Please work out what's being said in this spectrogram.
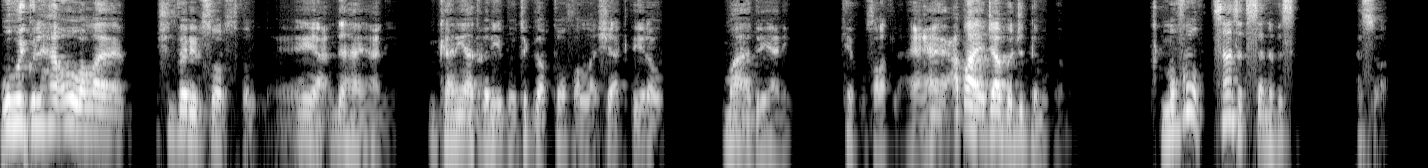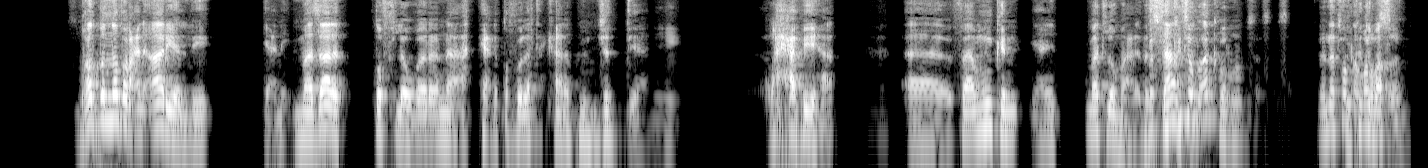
وهو يقول لها أوه والله she's very resourceful هي عندها يعني إمكانيات غريبة وتقدر توصل لأشياء كثيرة وما أدري يعني كيف وصلت لها. يعني أعطاها إجابة جدا مبهمة. المفروض سانسا تسال نفسها هالسؤال. بغض النظر عن آريا اللي يعني ما زالت طفلة وغير أنها يعني طفولتها كانت من جد يعني رايحه فيها آه فممكن يعني ما تلومها عليه بس, بس الكتب أكبر من المسلسل؟ لأن أتوقع الكتب أصلا صغير.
